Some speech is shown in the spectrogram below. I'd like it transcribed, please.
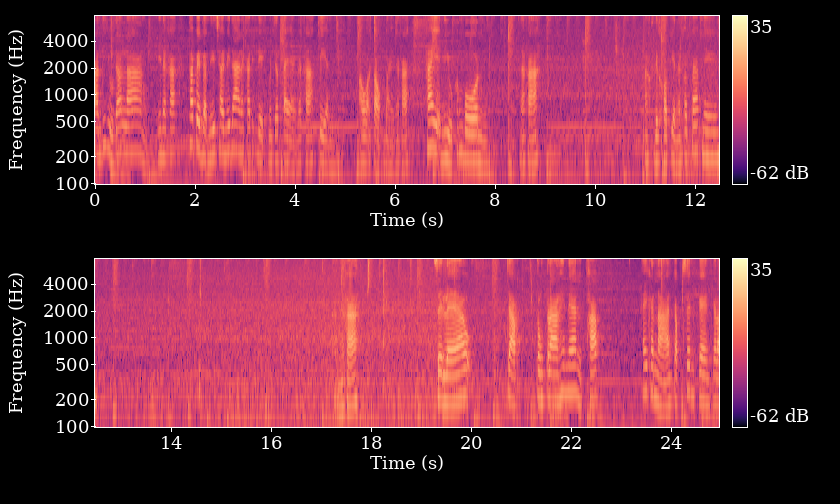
อันที่อยู่ด้านล่างนี่นะคะ ถ้าเป็นแบบนี้ใช้ไม่ได้นะคะ เด็กๆมันจะแตกนะคะ เปลี่ยนเอาตอกใหม่นะคะ ให้อันนี้อยู่ข้างบนนะคะอะเดี๋ยวขอเปลี่ยนนะคะแป๊บนึงอะนะคะ เสร็จแล้วจับ ตรงกลางให้แน่นพับ ให้ขนานกับเส้นแกนกล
